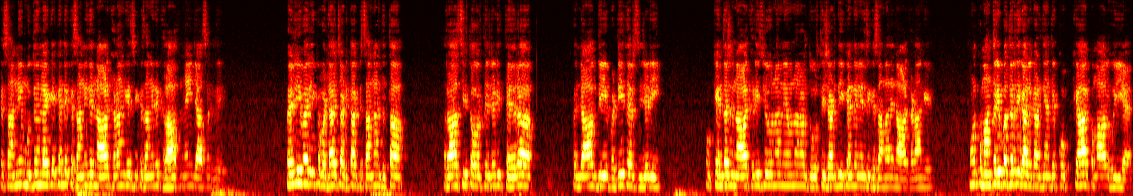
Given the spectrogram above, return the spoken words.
ਕਿਸਾਨੀ ਮੁੱਦੇ ਨੂੰ ਲੈ ਕੇ ਕਹਿੰਦੇ ਕਿਸਾਨੀ ਦੇ ਨਾਲ ਖੜਾਂਗੇ, ਅਸੀਂ ਕਿਸਾਨੀ ਦੇ ਖਿਲਾਫ ਨਹੀਂ ਜਾ ਸਕਦੇ। ਪਹਿਲੀ ਵਾਰੀ ਇੱਕ ਵੱਡਾ ਝਟਕਾ ਕਿਸਾਨਾਂ ਦਿੱਤਾ। ਰਾਜਸੀ ਤੌਰ ਤੇ ਜਿਹੜੀ ਧਿਰ ਪੰਜਾਬ ਦੀ ਵੱਡੀ ਧਿਰ ਸੀ ਜਿਹੜੀ, ਉਹ ਕੇਂਦਰ 'ਚ ਨਾਲ ਖੜੀ ਸੀ। ਉਹਨਾਂ ਨੇ ਉਹਨਾਂ ਨਾਲ ਦੋਸਤੀ ਛੱਡਦੀ, ਕਹਿੰਦੇ ਨੇ ਅਸੀਂ ਕਿਸਾਨਾਂ ਦੇ ਨਾਲ ਖੜਾਂਗੇ। ਹੁਣ ਕਮਾਂਤਰੀ ਪੱਧਰ ਦੀ ਗੱਲ ਕਰਦੇ ਹਾਂ, ਦੇਖੋ ਕਿਆ ਕਮਾਲ ਹੋਈ ਹੈ।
